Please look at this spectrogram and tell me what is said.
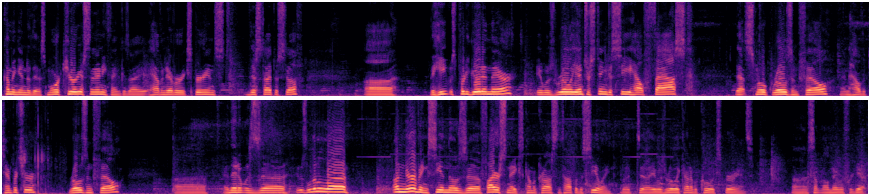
coming into this. More curious than anything because I haven't ever experienced this type of stuff. Uh, the heat was pretty good in there. It was really interesting to see how fast that smoke rose and fell and how the temperature rose and fell. Uh, and then it was, uh, it was a little uh, unnerving seeing those uh, fire snakes come across the top of the ceiling, but uh, it was really kind of a cool experience. Something I'll never forget.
